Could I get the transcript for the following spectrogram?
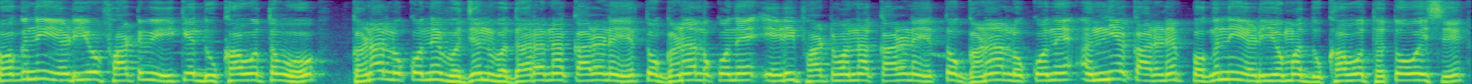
પગની એડીઓ ફાટવી કે દુખાવો થવો ઘણા લોકોને વજન વધારાના કારણે તો ઘણા લોકોને એડી ફાટવાના કારણે તો ઘણા લોકોને અન્ય કારણે પગની એડીઓમાં દુખાવો થતો હોય છે.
